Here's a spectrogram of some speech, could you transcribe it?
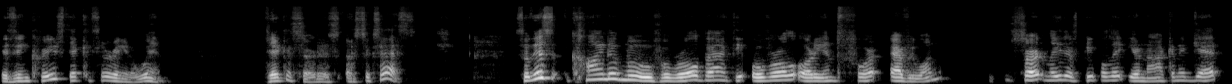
is increased, they're considering it a win. They consider it a success. So this kind of move will roll back the overall audience for everyone. Certainly, there's people that you're not going to get,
